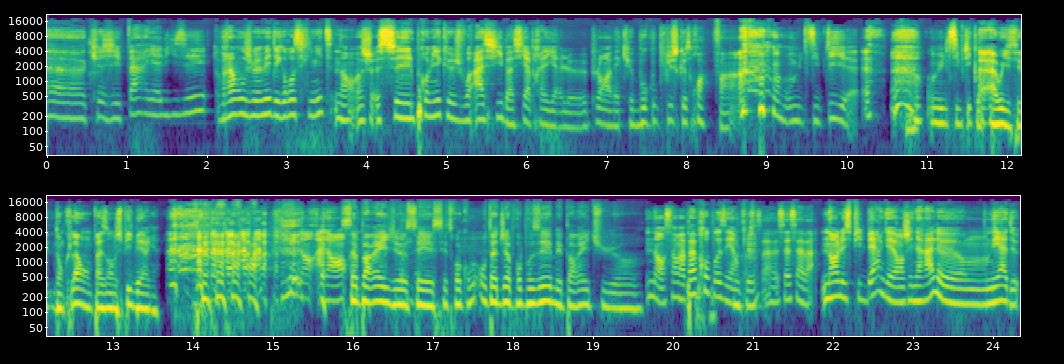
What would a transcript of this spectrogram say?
Euh, que j'ai pas réalisé. Vraiment, où je me mets des grosses limites. Non, je- c'est le premier que je vois. Ah si, bah si, après, il y a le plan avec beaucoup plus que trois. Enfin, on multiplie, euh, on multiplie quoi. Ah, ah oui, c'est donc là on passe dans le Spielberg. Non, alors, Ça pareil, je- c'est c'est trop. com- On t'a déjà proposé, mais pareil, tu. euh, non, ça on m'a pas proposé encore. Ok. Ça, ça, ça va. Non, le Spielberg, en général, on est à deux.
